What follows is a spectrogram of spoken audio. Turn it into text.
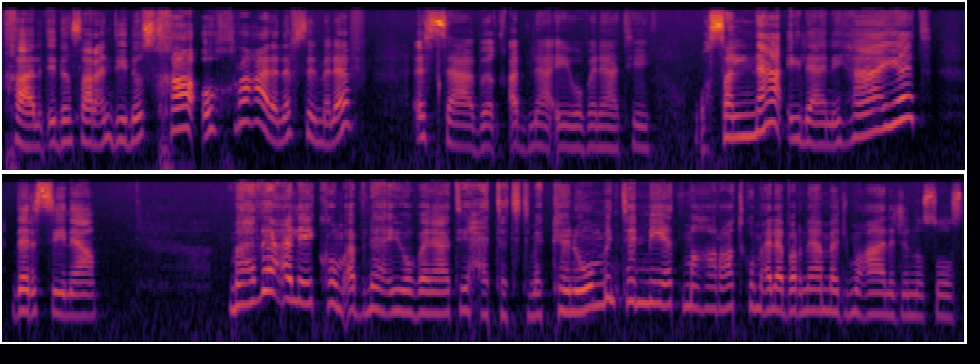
خالد. إذا صار عندي نسخة أخرى على نفس الملف السابق أبنائي وبناتي. وصلنا إلى نهاية درسنا. ماذا عليكم أبنائي وبناتي حتى تتمكنون من تنمية مهاراتكم على برنامج معالج النصوص؟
